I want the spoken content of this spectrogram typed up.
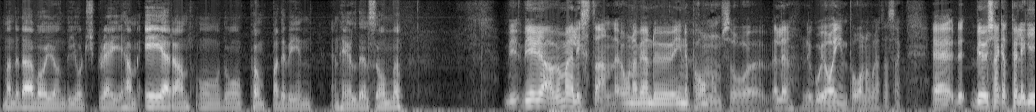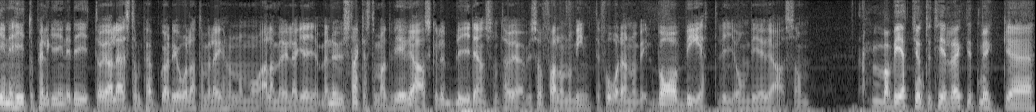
Men det där var ju under George Graham-eran och då pumpade vi in en hel del sådana. Vi, vi är över med listan och när vi ändå är inne på honom så, eller nu går jag in på honom rättare sagt. Eh, det, vi har ju snackat Pellegrini hit och Pellegrini dit och jag har läst om Pep Guardiola att de vill ha in honom och alla möjliga grejer. Men nu snackas det om att Vieira skulle bli den som tar över i så fall om de inte får den de vill. Vad vet vi om Vieira som man vet ju inte tillräckligt mycket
